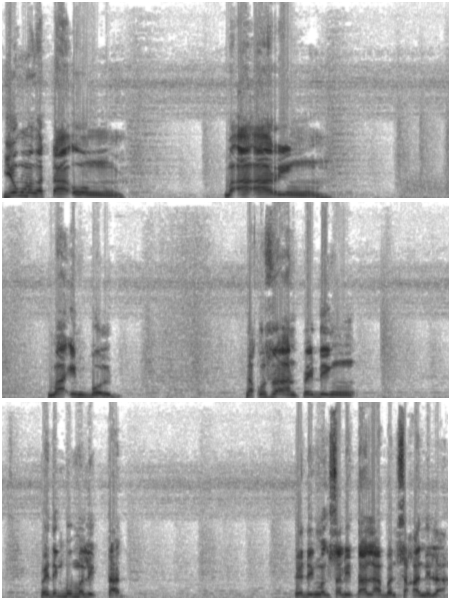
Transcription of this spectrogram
yung mga taong maaaring ma-involve na kung saan pwedeng pwedeng bumaliktad pwedeng magsalita laban sa kanila.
